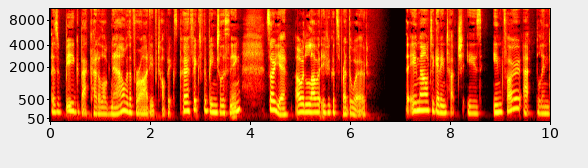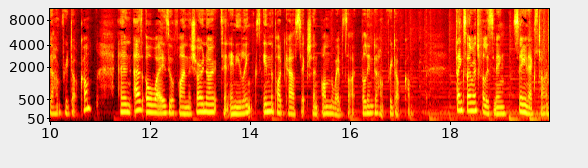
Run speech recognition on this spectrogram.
There's a big back catalogue now with a variety of topics, perfect for binge listening. So, yeah, I would love it if you could spread the word. The email to get in touch is info at belindahumphrey.com. And as always, you'll find the show notes and any links in the podcast section on the website, belindahumphrey.com. Thanks so much for listening. See you next time.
